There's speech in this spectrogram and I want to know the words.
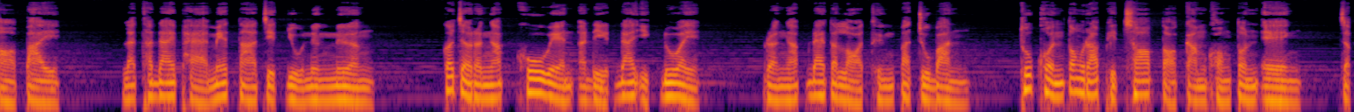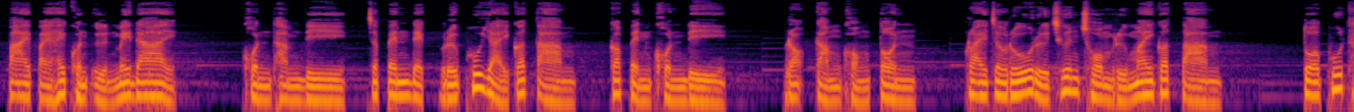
ต่อไป และถ้าได้แผ่เมตตาจิตอยู่เนืองๆก็จะระงับคู่เวรอดีตได้อีกด้วย ระงับได้ตลอดถึงปัจจุบัน ทุกคนต้องรับผิดชอบต่อกรรมของตนเอง จะป้ายไปให้คนอื่นไม่ได้ คนทำดีจะเป็นเด็กหรือผู้ใหญ่ก็ตาม ก็เป็นคนดี เพราะกรรมของตน ใครจะรู้หรือชื่นชมหรือไม่ก็ตาม ตัวผู้ท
